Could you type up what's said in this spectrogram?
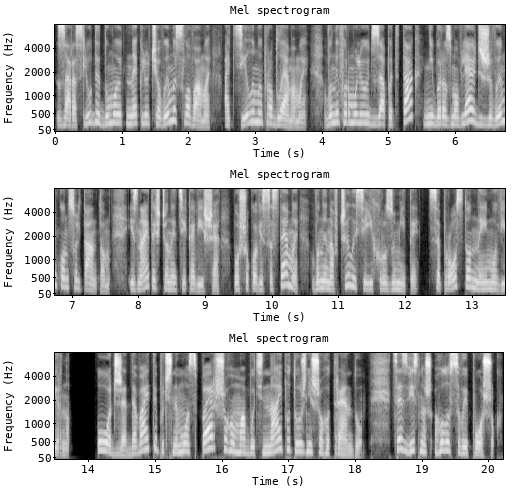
Зараз люди думають не ключовими словами, а цілими проблемами. Вони формулюють запит так, ніби розмовляють з живим консультантом. І знаєте, що найцікавіше? Пошукові системи, вони навчилися їх розуміти. Це просто неймовірно. Отже, давайте почнемо з першого, мабуть, найпотужнішого тренду. Це, звісно ж, голосовий пошук.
